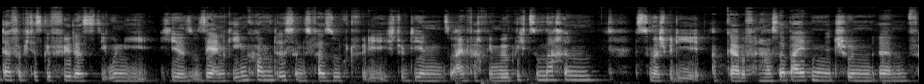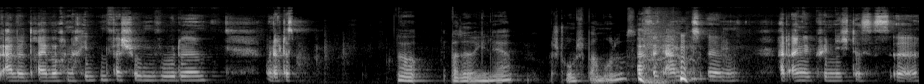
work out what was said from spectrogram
dafür habe ich das Gefühl, dass die Uni hier so sehr entgegenkommend ist und es versucht, für die Studierenden so einfach wie möglich zu machen. Dass zum Beispiel die Abgabe von Hausarbeiten jetzt schon ähm, für alle drei Wochen nach hinten verschoben wurde. Und auch das Ja, Batterie leer, Stromsparmodus. BAföG-Amt ähm, hat angekündigt, dass es äh,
